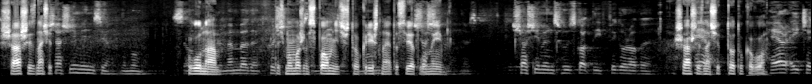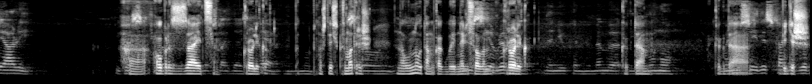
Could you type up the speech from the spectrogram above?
Шаши значит луна. То есть мы можем вспомнить, что Кришна — это свет луны. Шаши значит тот, у кого а, образ зайца, кролика. Потому что если посмотришь на Луну, там как бы нарисован кролик. Когда когда видишь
